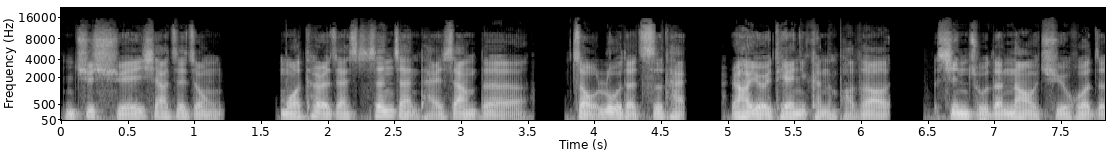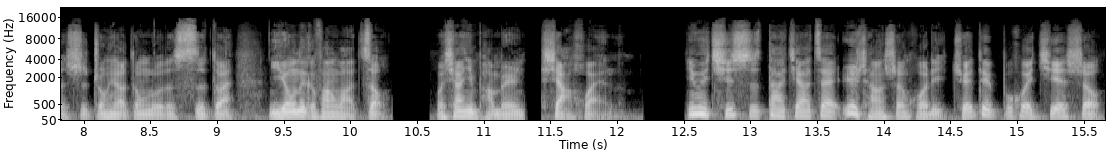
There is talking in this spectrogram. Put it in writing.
你去学一下这种模特在伸展台上的走路的姿态，然后有一天你可能跑到新竹的闹区或者是忠孝东路的四段，你用那个方法走，我相信旁边人吓坏了。因为其实大家在日常生活里绝对不会接受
